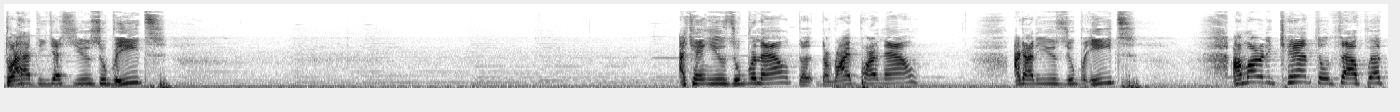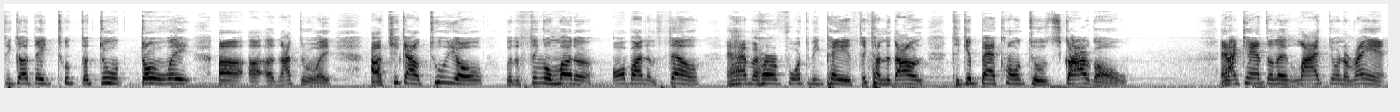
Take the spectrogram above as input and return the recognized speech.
Do I have to just use Uber Eats? I can't use Uber now, the, the ride part now. I gotta use Uber Eats. I'm already canceled Southwest because they took the throw, throwaway, uh, uh, uh, not throwaway, uh, kick out two-year-old with a single mother all by themselves and having her forced to be paid $600 to get back home to Chicago. And I canceled it live during the rant.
